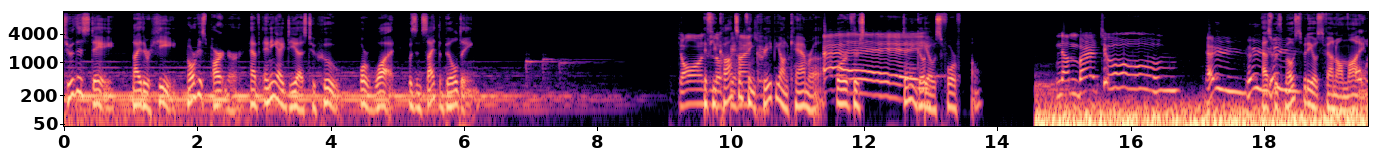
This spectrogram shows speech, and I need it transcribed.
To this day, neither he nor his partner have any idea as to who or what was inside the building. Don't If you caught something you. creepy on camera, or if there's any Hey! videos for Number two. Hey, hey, As with hey. most videos found online,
